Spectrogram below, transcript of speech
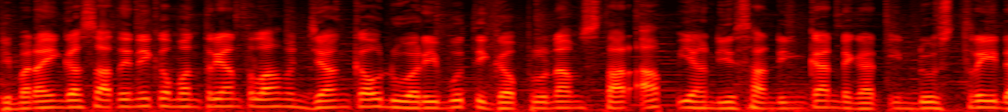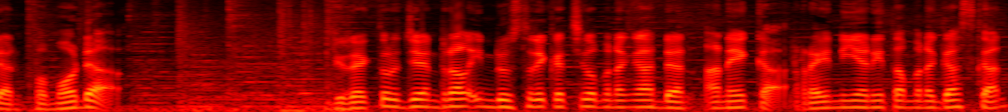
Di mana hingga saat ini kementerian telah menjangkau 2036 startup yang disandingkan dengan industri dan pemodal. Direktur Jenderal Industri Kecil Menengah dan Aneka, Reni Yanita menegaskan,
